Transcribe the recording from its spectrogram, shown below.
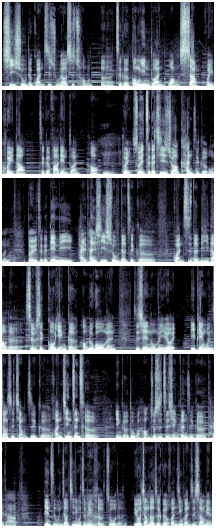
系数的管制，主要是从呃这个供应端往上回馈到。这个发电端，哦，嗯，对，所以这个其实就要看这个我们对于这个电力排碳系数的这个管制的力道的是不是够严格，好，如果我们之前我们也有一篇文章是讲这个环境政策严格度啊，哈，就是之前跟这个台达。电子文教基金会这边合作的，有讲到这个环境管制上面，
